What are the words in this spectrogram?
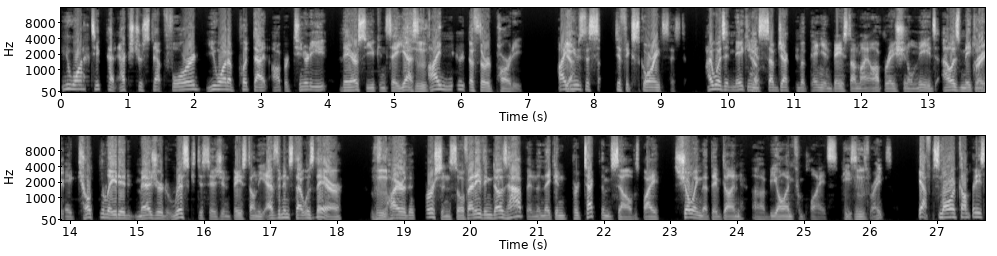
You want to take that extra step forward. You want to put that opportunity there so you can say, yes, mm-hmm. I use a third party. I yeah. use the scientific scoring system. I wasn't making yep. a subjective opinion based on my operational needs. I was making Great. a calculated, measured risk decision based on the evidence that was there mm-hmm. to hire the person. So if anything does happen, then they can protect themselves by showing that they've done uh, beyond compliance pieces, mm-hmm. right? Yeah, smaller companies.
